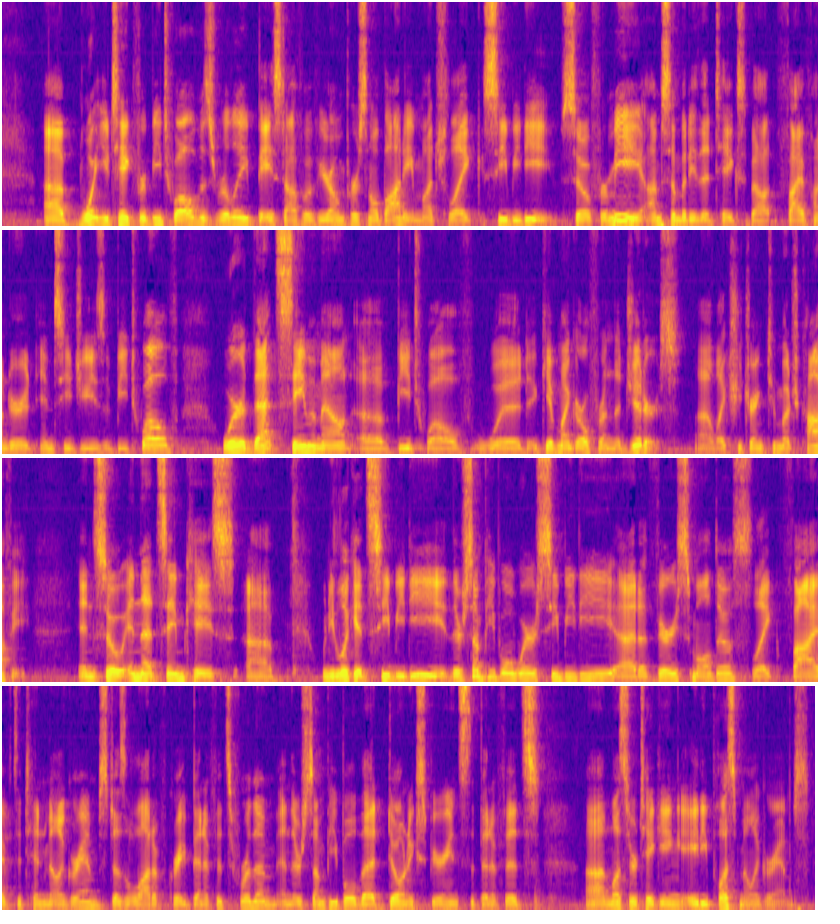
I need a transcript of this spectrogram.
uh, what you take for B12 is really based off of your own personal body, much like CBD. So for me, I'm somebody that takes about 500 mcgs of B12, where that same amount of B12 would give my girlfriend the jitters, uh, like she drank too much coffee. And so, in that same case, uh, when you look at CBD, there's some people where CBD at a very small dose, like 5 to 10 milligrams, does a lot of great benefits for them. And there's some people that don't experience the benefits uh, unless they're taking 80 plus milligrams.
